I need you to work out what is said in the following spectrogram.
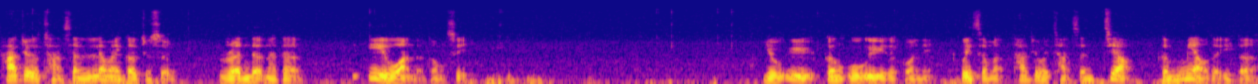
它就产生另外一个就是人的那个欲望的东西，有欲跟无欲的观念。为什么它就会产生教跟庙的一个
